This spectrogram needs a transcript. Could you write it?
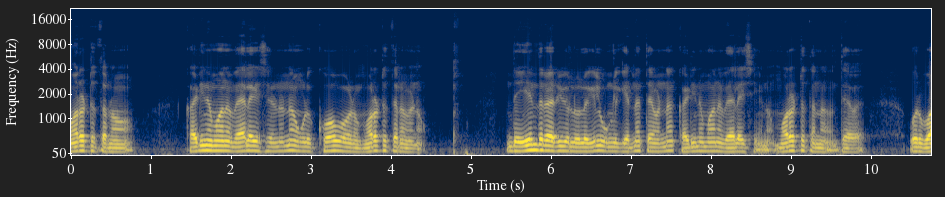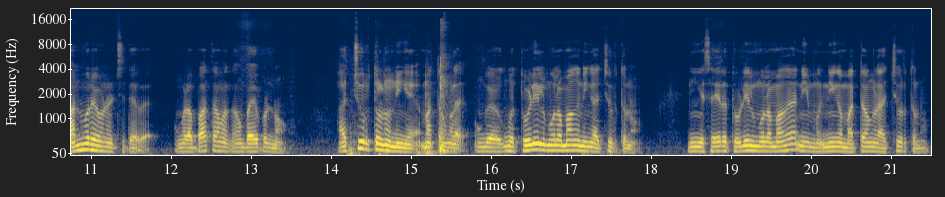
முரட்டுத்தனம். கடினமான வேலையை செய்யணுன்னா உங்களுக்கு கோபம் வேணும் முரட்டுத்தனம் வேணும். இந்த இயந்திர அறிவியல் உலகில் உங்களுக்கு என்ன தேவைன்னா கடினமான வேலை செய்யணும். முரட்டுத்தனம் தேவை. ஒரு வன்முறை உணர்ச்சி தேவை. உங்களை பார்த்தா மற்றவங்க பயப்படணும். அச்சுறுத்தணும் நீங்கள் மற்றவங்களை உங்கள் உங்கள் தொழில் மூலமாக நீங்கள் அச்சுறுத்தணும். நீங்கள் செய்கிற தொழில் மூலமாக நீ நீங்கள் மற்றவங்களை அச்சுறுத்தணும்.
